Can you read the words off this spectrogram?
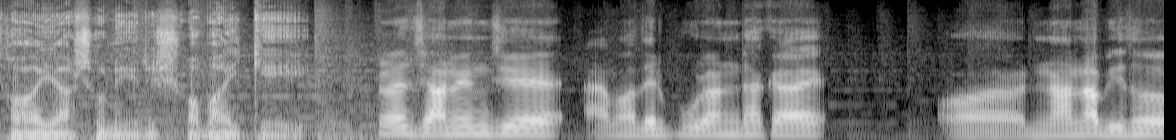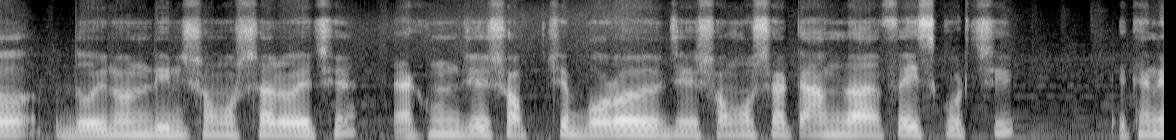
ছয় আসনের সবাইকে। জানেন যে আমাদের পুরান ঢাকায় নানাবিধ দৈনন্দিন সমস্যা রয়েছে। এখন যে সবচেয়ে বড় যে সমস্যাটা আমরা ফেস করছি, এখানে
